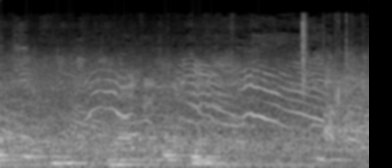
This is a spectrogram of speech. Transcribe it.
See, normally I don't stutter, but you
